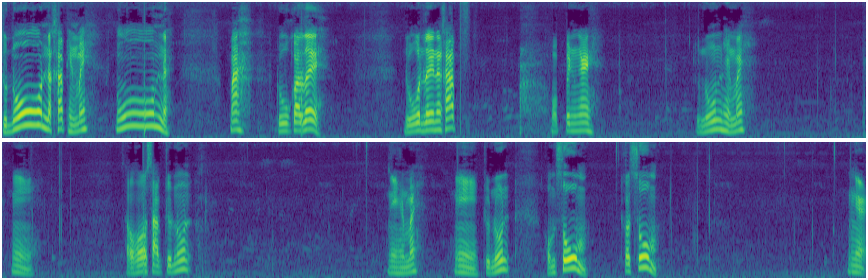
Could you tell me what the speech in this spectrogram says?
จุดนู้นนะครับ เห็นไหมนู้นนะมาดูกันเลย ดูกันเลยนะครับว่าเป็นไงจุดนู้นเห็นไหมนี่ เสาโทรศัพท์จุดนู้น นี่เห็นไหมนี่จุดนู้น ผมซูม ก็ซูม เนี่ย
